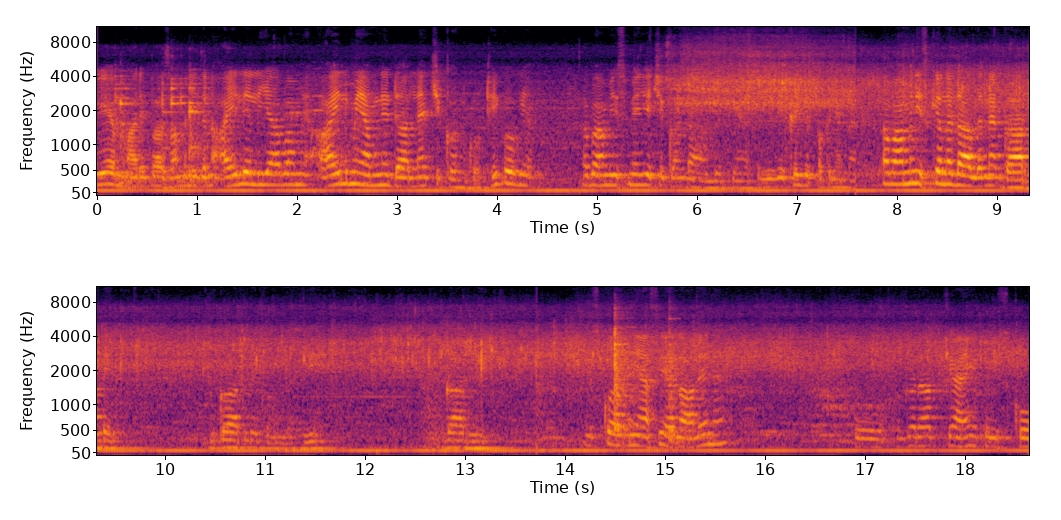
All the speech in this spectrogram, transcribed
ये हमारे पास हमने इतना ऑयल ले लिया, अब हमें ऑयल में हमने डालना है चिकन को, ठीक हो गया? अब हम इसमें ये चिकन डाल देते हैं तो ये देखिए पकने में। अब हमने इसके अंदर डाल देना गार्लिक गार्लिक होगा ये। गार्लिक इसको आपने ऐसे हिला लेना तो अगर आप चाहें तो इसको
